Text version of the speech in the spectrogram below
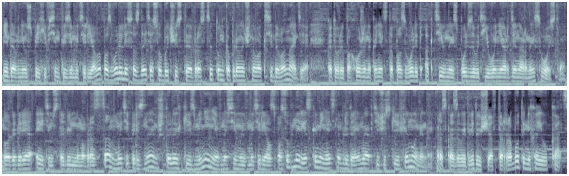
Недавние успехи в синтезе материала позволили создать особо чистые образцы тонкопленочного оксида ванадия, который, похоже, наконец-то позволит активно использовать его неординарные свойства. Благодаря этим стабильным образцам мы теперь знаем, что легкие изменения, вносимые в материал, способны резко менять наблюдаемые оптические феномены, рассказывает ведущий автор работы Михаил Кац.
